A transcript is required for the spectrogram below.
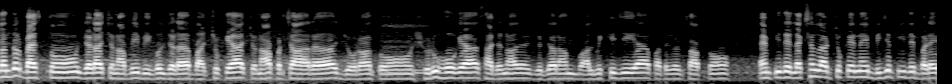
ਜਲੰਧਰ ਬੈਸਟ ਤੋਂ ਜਿਹੜਾ ਚੁਣਾਵੀ ਬਿਗੁਲ ਜਿਹੜਾ ਵੱਜ ਚੁੱਕਿਆ ਚੁਣਾਵ ਪ੍ਰਚਾਰ ਜੋਰਾਂ ਤੋਂ ਸ਼ੁਰੂ ਹੋ ਗਿਆ। ਸਾਡੇ ਨਾਲ ਗਿਰਜਾਰਾਮ ਵਾਲਮੀਕੀ ਜੀ ਆ ਫਤਿਹਗੜ੍ਹ ਸਾਹਿਬ ਤੋਂ ਐਮਪੀ ਦੇ ਇਲੈਕਸ਼ਨ ਲੜ ਚੁੱਕੇ ਨੇ ਬੀਜੇਪੀ ਦੇ ਬੜੇ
